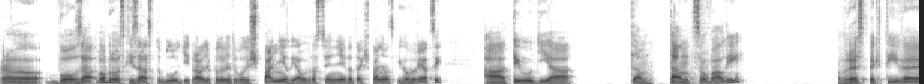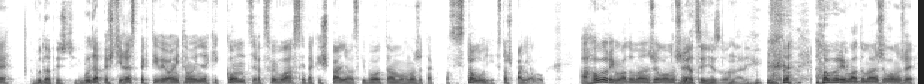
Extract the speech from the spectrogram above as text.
uh, bol za, obrovský zástup ľudí. Pravdepodobne to boli Španieli, alebo proste niekto tak španielsky hovoriaci. A tí ľudia tam tancovali, v respektíve v Budapešti. V Budapešti, respektíve oni tam mali nejaký koncert, svoj vlastný, taký španielský. Bolo tam možno, že tak asi 100 ľudí, 100 Španielov. A hovorím mladom manželom, že... Viacej nezohnali. hovorím mladom manželom, že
